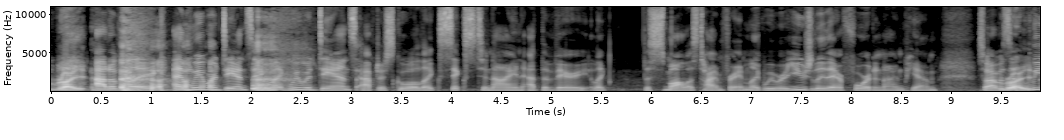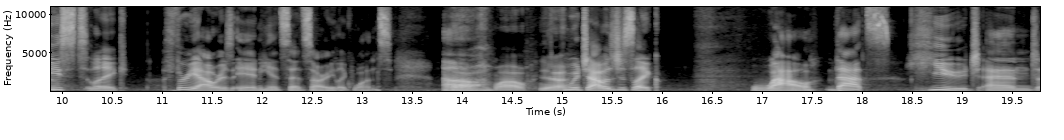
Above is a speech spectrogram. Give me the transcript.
right. out of like and we were dancing like we would dance after school like 6 to 9 at the very like the smallest time frame. Like we were usually there 4 to 9 p.m. So I was Right. at least like 3 hours in he had said sorry like once. Oh, um, wow. Yeah. which I was just like, wow, that's huge. And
